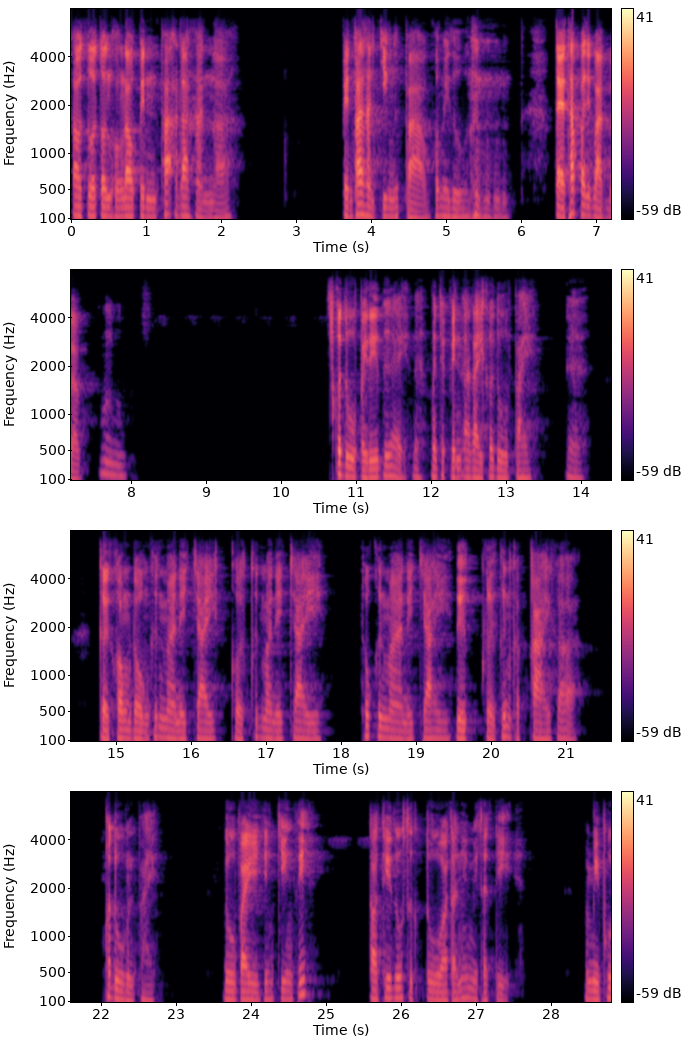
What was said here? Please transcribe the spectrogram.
เราตัวตนของเราเป็นพระอรหันต์หรอเป็นพระอรหันต์จริงหรือเปล่าก็ไม่รู้ แต่ถ้าปฏิบัติแบบ อืก็ดูไปเรื่อยๆนะมันจะเป็นอะไรก็ดูไปนะเกิดความโด่งขึ้นมาในใจ เกิดขึ้นมาในใจ ทุกข์ขึ้นมาในใจ หรือเกิดขึ้นกับกายก็ ก็ดูมันไป ดูไปจริงๆสิตอนที่รู้สึกตัวตอนนี้มีสติ มันมีผู้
